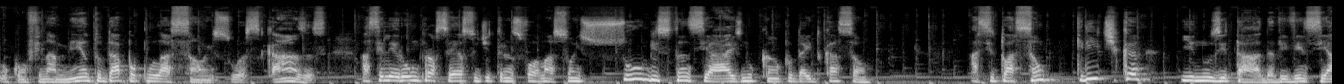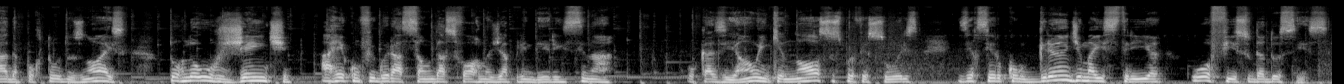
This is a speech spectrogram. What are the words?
O confinamento da população em suas casas acelerou um processo de transformações substanciais no campo da educação. A situação crítica inusitada vivenciada por todos nós tornou urgente a reconfiguração das formas de aprender e ensinar, ocasião em que nossos professores exerceram com grande maestria o ofício da docência.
